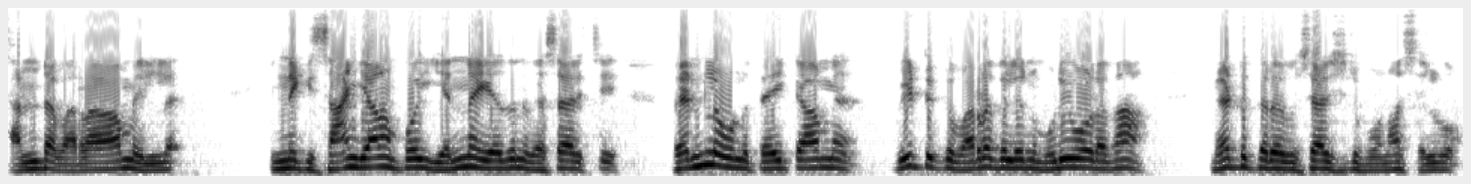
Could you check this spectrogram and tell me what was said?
சண்டை வராமல் இல்லை. இன்னைக்கு சாயங்காலம் போய் என்ன ஏதுன்னு விசாரித்து ரெண்டில் ஒன்று தைக்காமல் வீட்டுக்கு வர்றதில்லைன்னு முடிவோடு தான் மேட்டுத்தர விசாரிச்சுட்டு போனால் செல்வம்.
